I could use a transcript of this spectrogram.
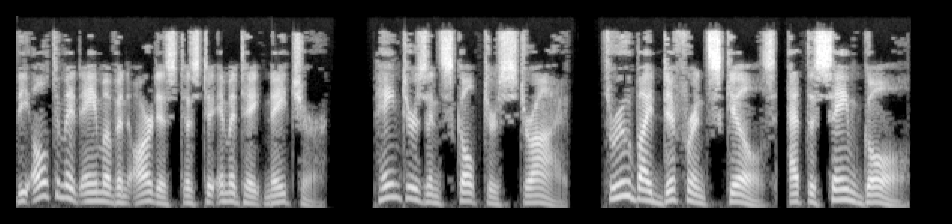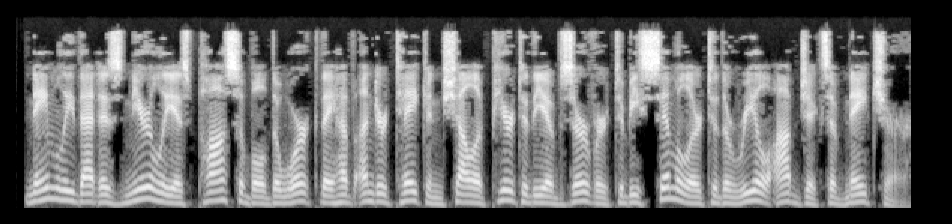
The ultimate aim of an artist is to imitate nature. Painters and sculptors strive through by different skills, at the same goal, namely that as nearly as possible the work they have undertaken shall appear to the observer to be similar to the real objects of nature."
